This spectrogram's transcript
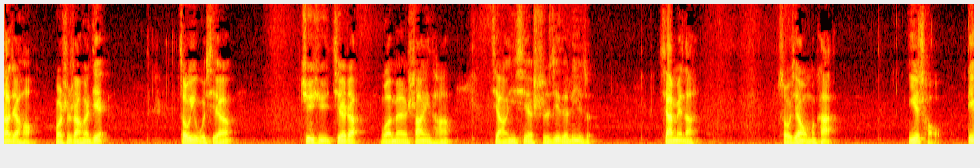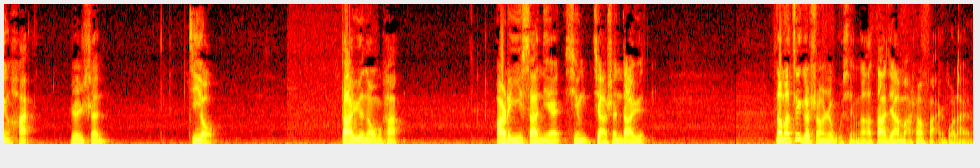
大家好，我是张鹤建。周易五行，继续接着我们上一堂讲一些实际的例子。下面呢，首先我们看乙丑、丁亥、壬申、己酉。大运呢，我们看二零一三年行甲申大运。那么这个生日五行啊，大家马上反应过来了，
